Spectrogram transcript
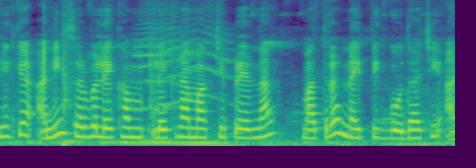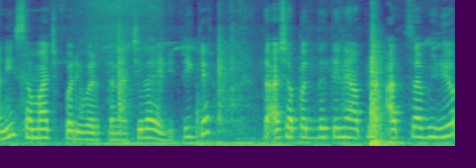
ठीक आहे? आणि सर्व लेखा लेखनामागची प्रेरणा मात्र नैतिक बोधाची आणि समाज परिवर्तनाची राहिली. ठीक आहे? तर अशा पद्धतीने आपला आजचा व्हिडिओ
